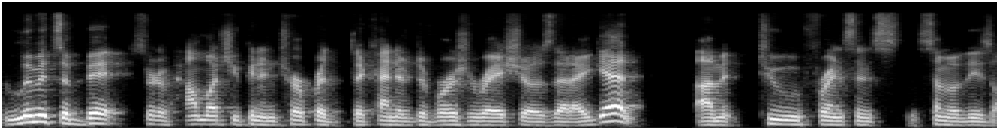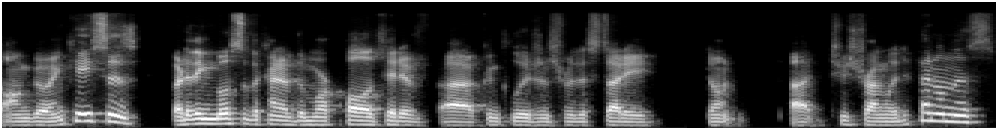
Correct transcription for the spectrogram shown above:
limits a bit sort of how much you can interpret the kind of diversion ratios that I get um, to, for instance, some of these ongoing cases. But I think most of the kind of the more qualitative uh, conclusions for this study don't uh, too strongly depend on this.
